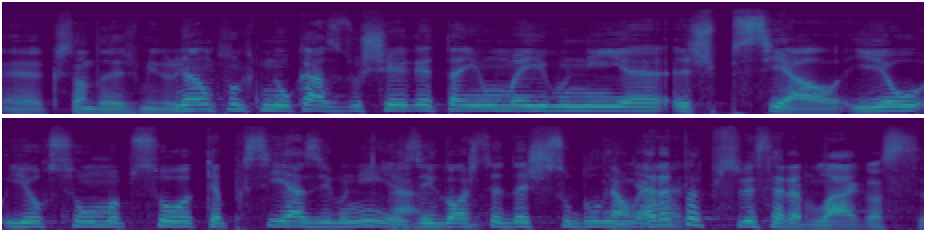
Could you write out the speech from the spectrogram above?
eh, questão das minorias? Não, porque no caso do Chega tem uma ironia especial e eu, eu sou uma pessoa que aprecia as ironias ah, e gosta das sublinhar. Não, era para perceber se era blague ou se...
